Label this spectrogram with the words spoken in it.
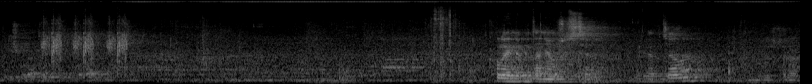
Byliśmy na tym przygotowani. Kolejne pytania oczywiście ile widziane. Raz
